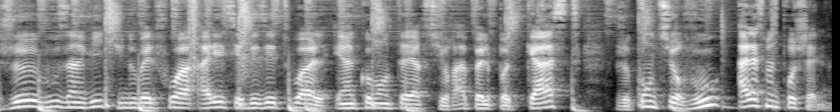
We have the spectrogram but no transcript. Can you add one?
Je vous invite une nouvelle fois à laisser des étoiles et un commentaire sur Apple Podcast. Je compte sur vous. À la semaine prochaine.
